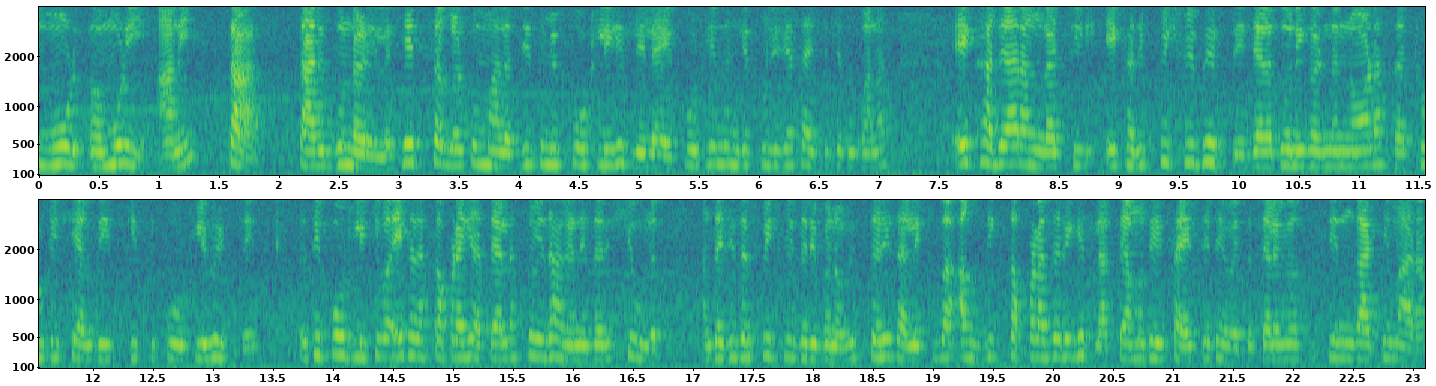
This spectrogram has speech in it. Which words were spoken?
मूड मूळ मुळी आणि तार. तारीत गुंडाळलेलं हे सगळं तुम्हाला जी तुम्ही पोटली घेतलेली आहे पोटली म्हणजे पूजेच्या साहित्याच्या दुकानात एखाद्या रंगाची एखादी पिशवी भेटते ज्याला दोन्हीकडनं नॉड असतात छोटीशी अगदी इतकी ती पोटली भेटते. तर ती पोटली किंवा एखादा कपडा घ्या त्याला सुई धाग्याने जरी शिवलं आणि त्याची जर पिशवी जरी बनवली तरी चालेल किंवा अगदी कपडा जरी घेतला त्यामध्ये हे साहित्य ठेवायचं त्याला व्यवस्थित तीन गाठी मारा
